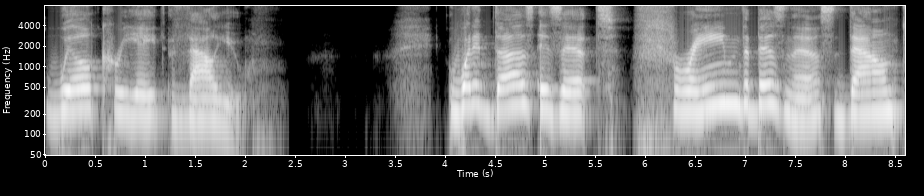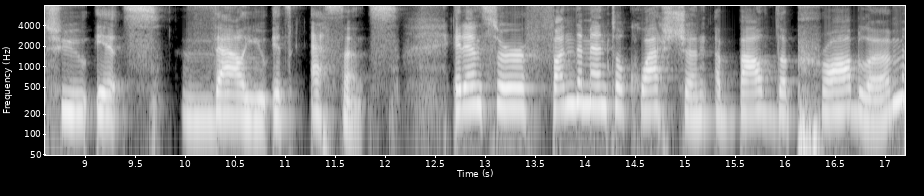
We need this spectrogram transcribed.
will create value. What it does is it frame the business down to its value, its essence. It answers fundamental question about the problem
